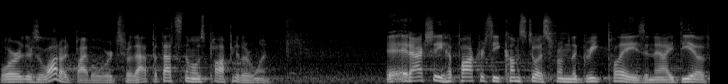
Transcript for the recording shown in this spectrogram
Or there's a lot of Bible words for that, but that's the most popular one. It actually, hypocrisy comes to us from the Greek plays and the idea of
